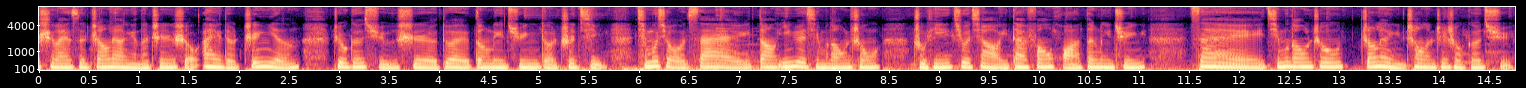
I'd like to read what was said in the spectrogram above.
是来自张靓颖的这首《爱的箴言》，这首歌曲是对邓丽君的致敬。前不久在当音乐节目当中，主题就叫“一代芳华”，邓丽君。在节目当中，张靓颖唱了这首歌曲，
